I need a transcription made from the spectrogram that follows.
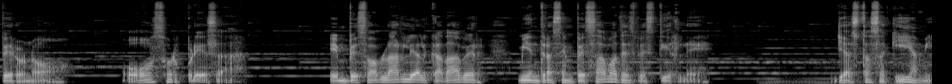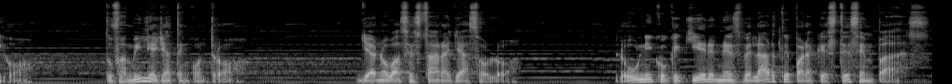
Pero no. Oh, sorpresa. Empezó a hablarle al cadáver mientras empezaba a desvestirle. Ya estás aquí, amigo. Tu familia ya te encontró. Ya no vas a estar allá solo. Lo único que quieren es velarte para que estés en paz.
